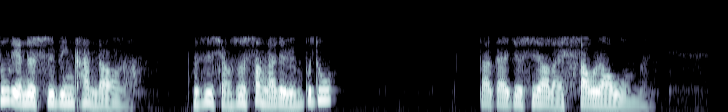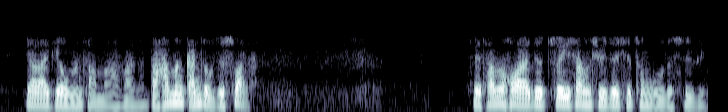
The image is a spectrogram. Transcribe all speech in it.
苏联的士兵看到了，可是想说上来的人不多，大概就是要来骚扰我们，要来给我们找麻烦的，把他们赶走就算了。所以他们后来就追上去这些中国的士兵，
